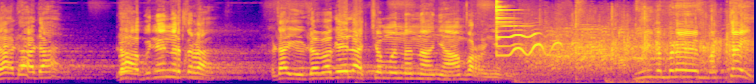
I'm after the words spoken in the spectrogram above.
ഡാ, അഭിനയം നിർത്തടാ. എടാ ഇടവകയിൽ അച്ഛൻ വന്നെന്നാ ഞാൻ പറഞ്ഞത്. നീ നമ്മുടെ മത്തായി.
